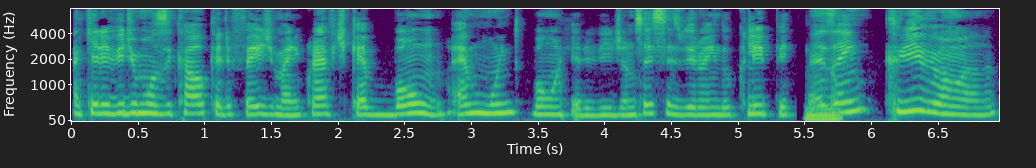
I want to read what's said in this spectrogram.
aquele vídeo musical que ele fez de Minecraft, que é bom. É muito bom aquele vídeo. Eu não sei se vocês viram ainda o clipe, mas é incrível, mano.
